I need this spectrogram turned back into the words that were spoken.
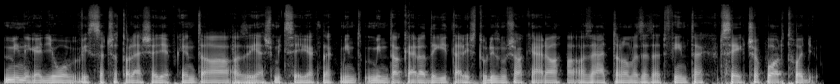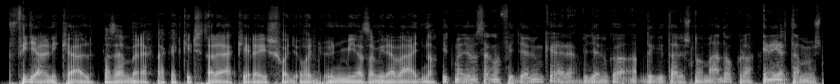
mindig egy jó visszacsatolás egyébként az ilyesmi cégeknek, mint, mint akár a digitális turizmus, akár az általán vezetett fintech székcsoport, hogy figyelni kell az embereknek egy kicsit a lelkére is, hogy, hogy mi az, amire vágynak. Itt Magyarországon figyelünk erre? Figyelünk a digitális nomádokra? Én értem, most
